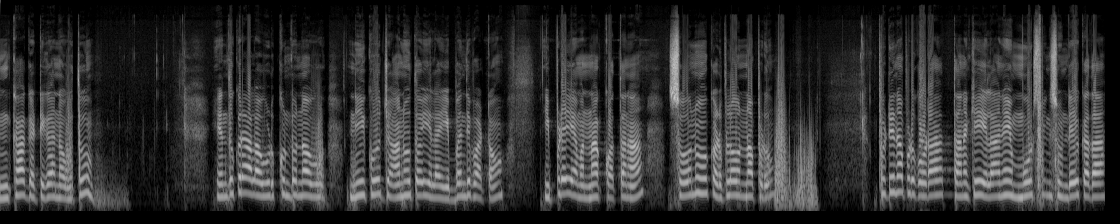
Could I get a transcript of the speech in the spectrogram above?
ఇంకా గట్టిగా నవ్వుతూ ఎందుకురా అలా ఉడుక్కుంటున్నావు? నీకు జానుతో ఇలా ఇబ్బంది పడటం? ఇప్పుడే ఏమన్నా కొత్తనా? సోను కడుపులో ఉన్నప్పుడు పుట్టినప్పుడు కూడా తనకి ఇలానే మూడ్ స్వింగ్స్ ఉండేవి కదా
